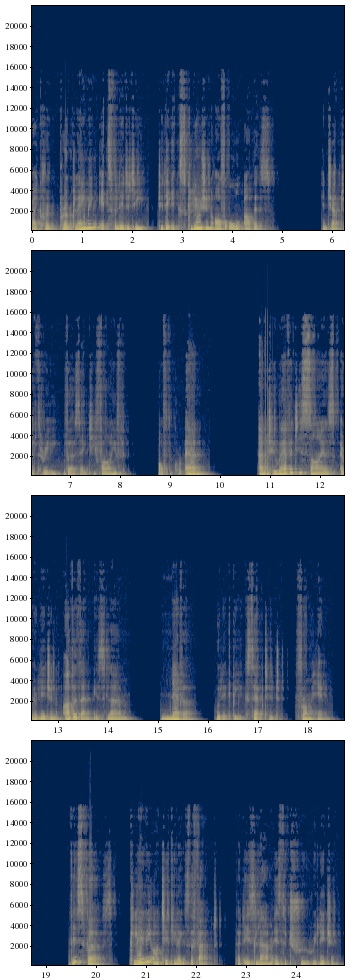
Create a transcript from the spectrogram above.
by proclaiming its validity to the exclusion of all others. In chapter 3, verse 85 of the Quran, and whoever desires a religion other than Islam, never will it be accepted from him. This verse clearly articulates the fact that Islam is the true religion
